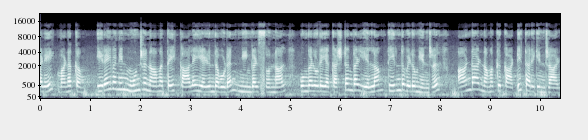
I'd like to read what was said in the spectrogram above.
நேயர்களே வணக்கம். இறைவனின் மூன்று நாமத்தை காலை எழுந்தவுடன் நீங்கள் சொன்னால் உங்களுடைய கஷ்டங்கள் எல்லாம் தீர்ந்துவிடும் என்று ஆண்டாள் நமக்கு காட்டி தருகின்றாள்.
